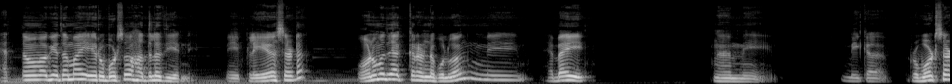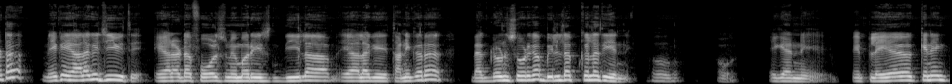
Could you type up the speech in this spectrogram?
ඇත්තම වගේ තමයි රොබොට්සෝ හදල තියෙන්නේ. මේ පලේයර්සට ඕනම දෙයක් කරන්න පුළුවන්. මේ හැබැයි මේ මේක රොබොට්සට මේක යාලගේ ජීවිතේ. එයාලට ෆෝල්ස් මෙමරිස් දීලා එයාලගේ තනිකර බැක්ඩොන් සෝරික බිල්ඩ් කළ තියෙන්නේ. ඒගැන්නේ මේ පලේය කෙනෙක්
